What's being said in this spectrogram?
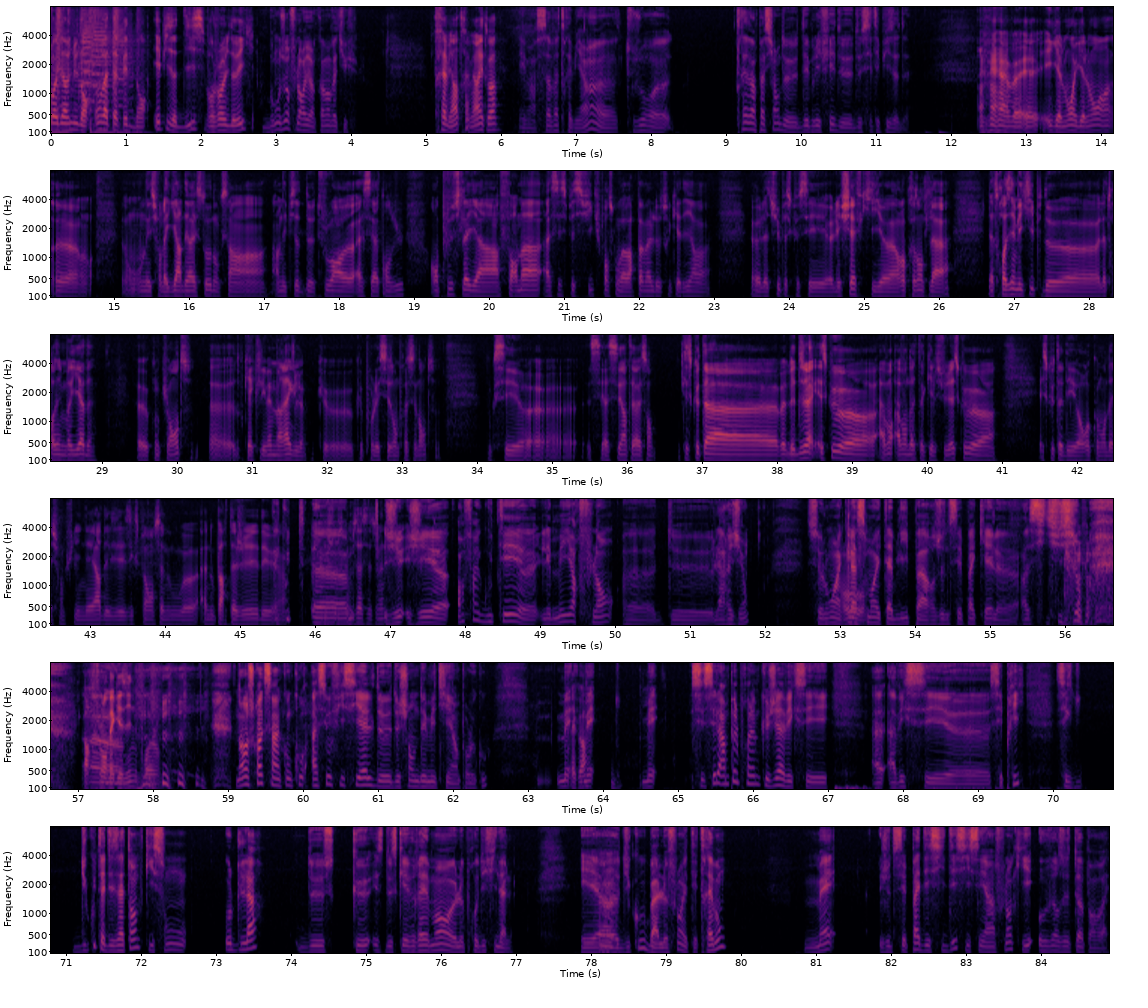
Bonjour et bienvenue dans On va taper dedans, épisode 10. Bonjour Ludovic. Bonjour Florian, comment vas-tu? Très bien, très bien, et toi? Eh ben ça va très bien, euh, toujours euh, très impatient de débriefer de, de cet épisode. Bah, Également, également. hein, euh, on est sur la guerre des restos, donc c'est un, un épisode de- toujours assez attendu. En plus, là, il y a un format assez spécifique. Je pense qu'on va avoir pas mal de trucs à dire là-dessus, parce que c'est les chefs qui représentent la, la troisième équipe de la troisième brigade euh, concurrente, euh, donc avec les mêmes règles que, que pour les saisons précédentes. Donc c'est euh, c'est assez intéressant. Qu'est-ce que tu as... Déjà, est-ce que, avant, avant d'attaquer le sujet, est-ce que est-ce que tu as des recommandations culinaires, des expériences à nous, euh, à nous partager, des, Écoute, des choses comme ça cette semaine? j'ai euh, enfin goûté les meilleurs flancs euh, de la région, selon un Oh, classement établi par je ne sais pas quelle euh, institution. par Flan Euh, Magazine, probablement. non, je crois que c'est un concours assez officiel de, de chambre des métiers, hein, pour le coup. Mais, D'accord. mais, mais c'est un peu le problème que j'ai avec ces, a- avec ces, euh, ces prix. C'est que du, du coup, tu as des attentes qui sont au-delà de ce que de ce qu'est vraiment le produit final. Et euh, Mm. du coup, bah, le flan était très bon, mais je ne sais pas décider si c'est un flan qui est over the top en vrai.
